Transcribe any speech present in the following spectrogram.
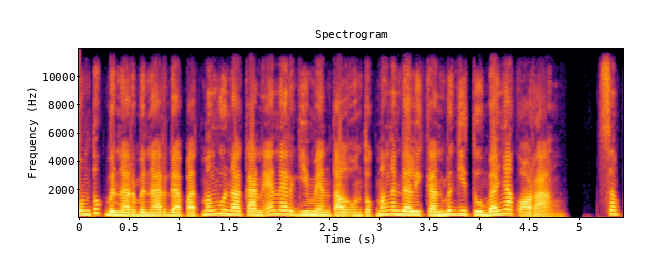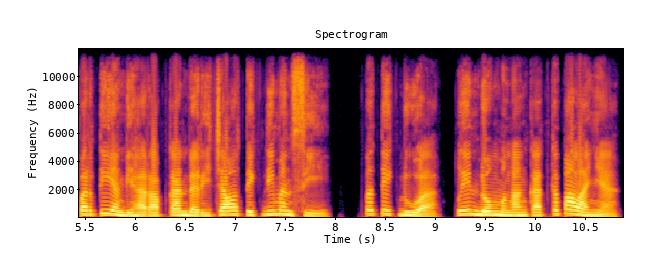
Untuk benar-benar dapat menggunakan energi mental untuk mengendalikan begitu banyak orang. Seperti yang diharapkan dari Chaotic Dimensi. Petik 2. Lindong mengangkat kepalanya.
